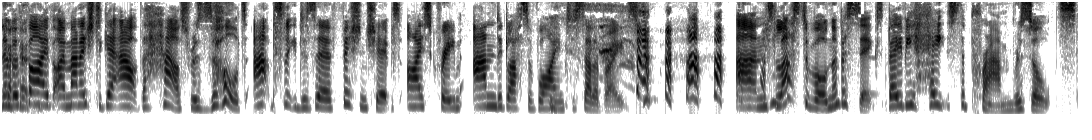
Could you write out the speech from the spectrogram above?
number five, I managed to get out the house. Result, absolutely deserve fish and chips, ice cream, and a glass of wine to celebrate. And last of all, number six, baby hates the pram. Results.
